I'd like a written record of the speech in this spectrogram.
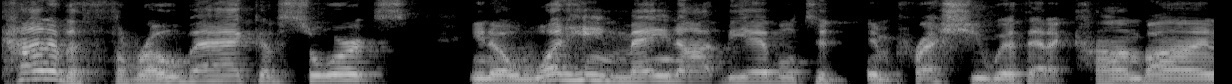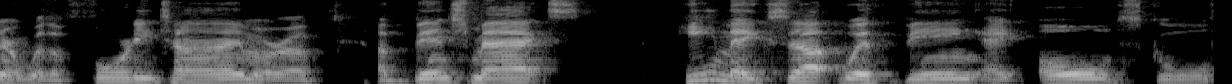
kind of a throwback of sorts. You know, what he may not be able to impress you with at a combine or with a 40 time or a, a bench max, he makes up with being a old school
